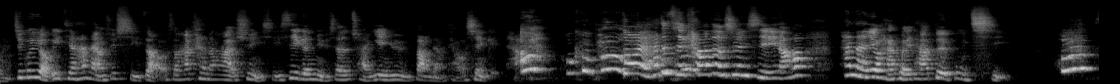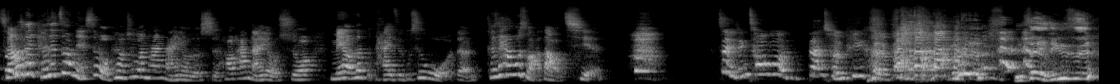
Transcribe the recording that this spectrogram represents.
嗯、结果有一天她男友去洗澡的时候，她看到她的讯息是一个女生传验孕棒两条线给他。啊好可怕！对，他就直接看然后她男友还回她对不起。然后是，可是重点是我朋友去问她男友的时候，她男友说没有，那孩子不是我的。可是他为什么要道歉？这已经超过单纯劈腿了吧？你这已经是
